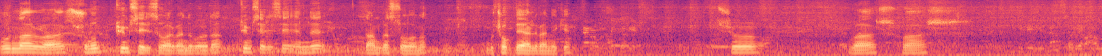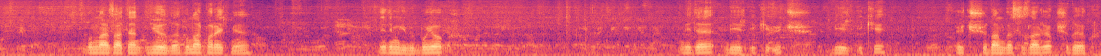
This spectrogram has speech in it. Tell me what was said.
Bunlar var. Şunun tüm serisi var bende bu arada. Tüm serisi hem de damgasız olanı. Bu çok değerli bendeki. Şu var, var. Bunlar zaten yığılı. Bunlar para etmiyor. Dediğim gibi bu yok. Bir de 1, 2, 3, 1, 2, 3 şu damgasızlar yok, şu da yok.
